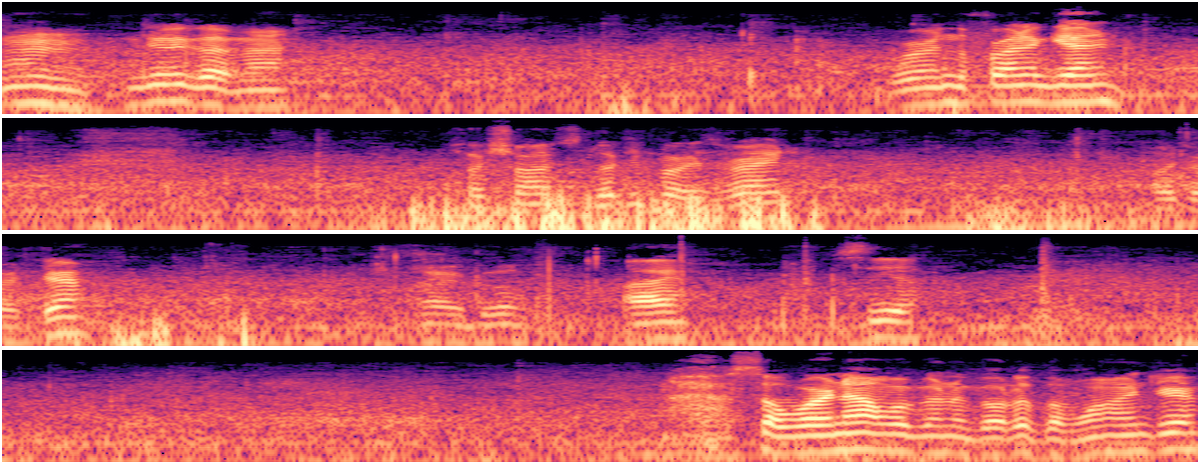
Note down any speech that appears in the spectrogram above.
Mmm, really good, man. We're in the front again. So Sean's looking for his ride. Oh, it's right there. Alright, bro. Alright, see ya. So right now we're gonna go to the 100.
